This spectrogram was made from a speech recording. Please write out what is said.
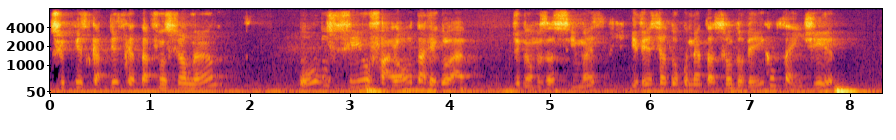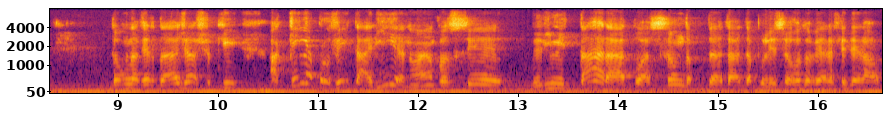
se o pisca-pisca está funcionando ou se o farol está regulado, digamos assim, mas e ver se a documentação do veículo está em dia. Então, na verdade, acho que a quem aproveitaria, não é, você limitar a atuação da, da, da Polícia Rodoviária Federal.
